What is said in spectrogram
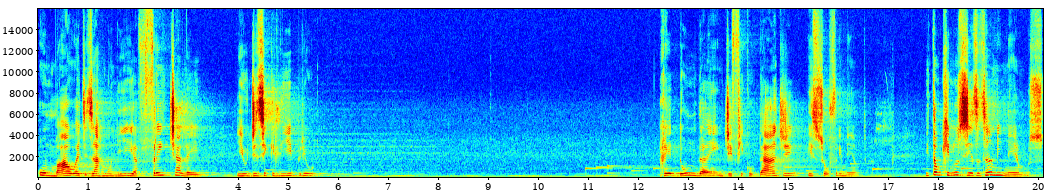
o mal é desarmonia frente à lei e o desequilíbrio redunda em dificuldade e sofrimento. Então, que nos examinemos.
